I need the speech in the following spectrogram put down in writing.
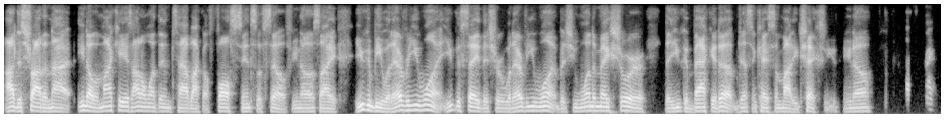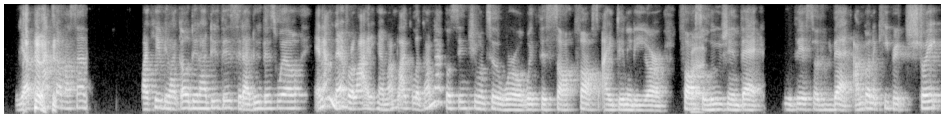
I just try to not, you know, with my kids, I don't want them to have like a false sense of self. You know, it's like you can be whatever you want. You can say that you're whatever you want, but you want to make sure that you can back it up just in case somebody checks you, you know? That's right. Yep. And I tell my son, like he'll be like, Oh, did I do this? Did I do this well? And I never lie to him. I'm like, look, I'm not gonna send you into the world with this soft, false identity or false right. illusion that this or that. I'm gonna keep it straight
